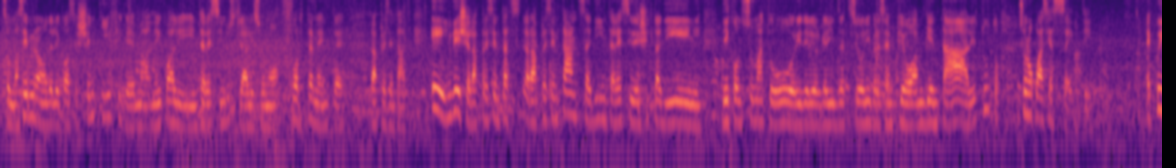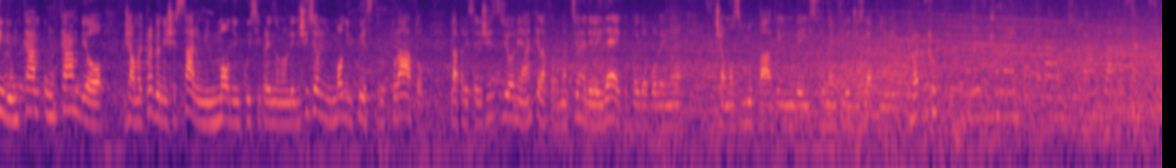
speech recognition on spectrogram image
insomma sembrano delle cose scientifiche, ma nei quali gli interessi industriali sono fortemente rappresentati. E invece rappresentanza di interessi dei cittadini, dei consumatori, delle organizzazioni per esempio ambientali tutto, sono quasi assenti e quindi un, cam- un cambio diciamo, è proprio necessario nel modo in cui si prendono le decisioni, nel modo in cui è strutturato la presa di decisione e anche la formazione delle idee che poi dopo vengono diciamo, sviluppate in degli strumenti legislativi. Ma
